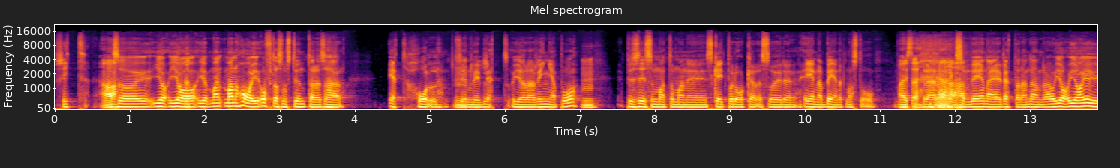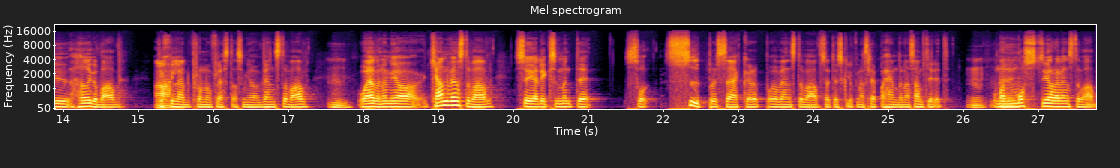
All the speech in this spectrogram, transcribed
shit. Ja. Alltså, jag, jag, jag, man, man har ju ofta som stuntare så här ett håll som Mm. det är lätt att göra ringa på. Mm. Precis som att om man är skateboardåkare så är det ena benet man står Ja, på brädan. Liksom. Det ena är lättare än det andra. Och jag, jag är ju högervarv, till Ja. skillnad från de flesta som gör vänstervarv. Mm. Och även om jag kan vänstervarv så är jag liksom inte så supersäker på vänstervarv så att jag skulle kunna släppa händerna samtidigt. Mm. Och man måste göra wänstervarv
